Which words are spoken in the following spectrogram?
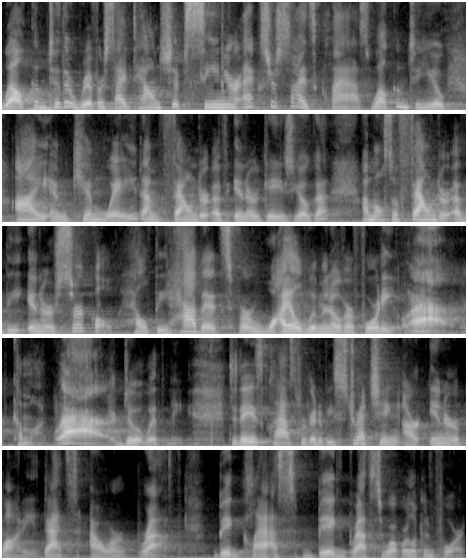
welcome to the Riverside Township Senior Exercise Class. Welcome to you. I am Kim Wade. I'm founder of Inner Gaze Yoga. I'm also founder of the Inner Circle, Healthy Habits for Wild Women Over 40. Come on, do it with me. Today's class, we're going to be stretching our inner body. That's our breath. Big class, big breaths are what we're looking for.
